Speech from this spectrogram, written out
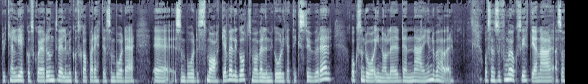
du kan leka och skoja runt väldigt mycket och skapa rätter som både, eh, som både smakar väldigt gott, som har väldigt mycket olika texturer och som då innehåller den näringen du behöver. Och sen så får man också jättegärna, alltså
